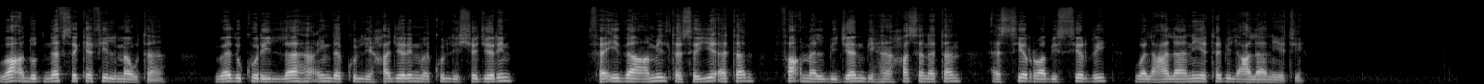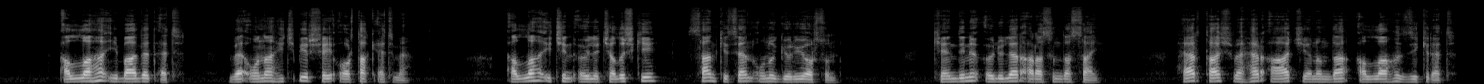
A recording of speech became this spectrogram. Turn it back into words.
Ve'dud nefseke fil mevta. وَذُكُرِ اللّٰهَ عِنْدَ كُلِّ حَجَرٍ وَكُلِّ شَجَرٍ فَإِذَا عَمِلْتَ سَيِّئَةً فَأْمَلْ بِجَنْبِهَا حَسَنَةً السِّرَّ بِالسِّرِّ وَالْعَلَانِيَةَ بِالْعَلَانِيَةِ Allah'a ibadet et ve ona hiçbir şey ortak etme. Allah için öyle çalış ki sanki sen onu görüyorsun. Kendini ölüler arasında say. Her taş ve her ağaç yanında Allah'ı zikret.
